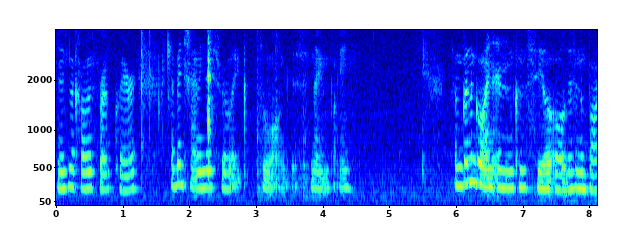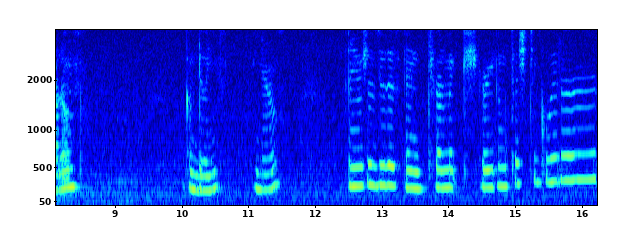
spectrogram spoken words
And it's the color for Clair. I've been having this for like the longest, not even playing. So I'm to go in and conceal all this in the bottom. Like I'm doing right now. And you just do this and try to make sure you don't touch the glitter.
